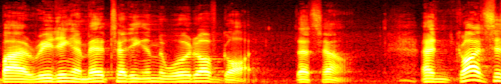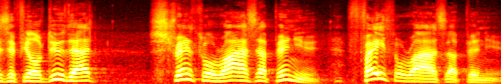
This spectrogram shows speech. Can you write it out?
by reading and meditating in the Word of God. That's how. And God says, if you'll do that, strength will rise up in you, faith will rise up in you.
